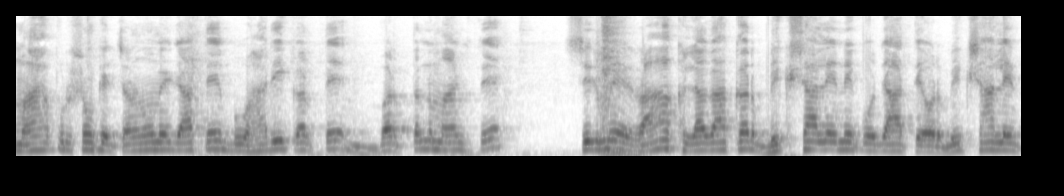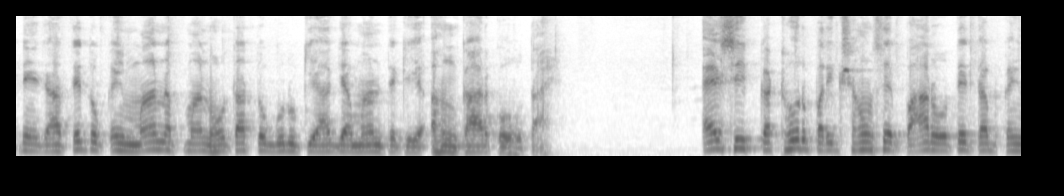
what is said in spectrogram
महापुरुषों के चरणों में जाते, बुहारी करते, बर्तन मांझते सिर में राख लगाकर भिक्षा लेने को जाते और भिक्षा लेने जाते तो कहीं मान अपमान होता तो गुरु की आज्ञा मानते कि अहंकार को होता है। ऐसी कठोर परीक्षाओं से पार होते तब कहीं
